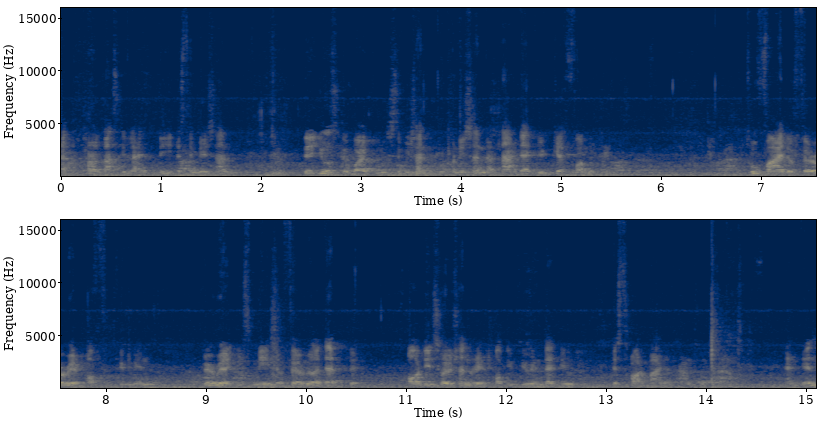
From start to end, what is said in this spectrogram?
apparatus reliability estimation. They use the Weibull distribution condition data that you get from the grid to find the failure rate of equipment. Failure is mean the failure that the or deterioration rate of equipment that you destroyed by the time to time. and then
